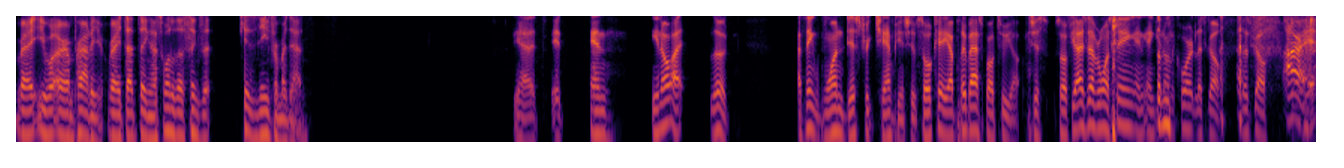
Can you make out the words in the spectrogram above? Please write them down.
right? You or I'm proud of you, right? That thing. That's one of those things that kids need from a dad. Yeah, it, it and you know, I look, I think one district championship. So okay, I play basketball too, y'all. Just so if you guys ever want to sing and, and get on the court, let's go. Let's go. all right.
